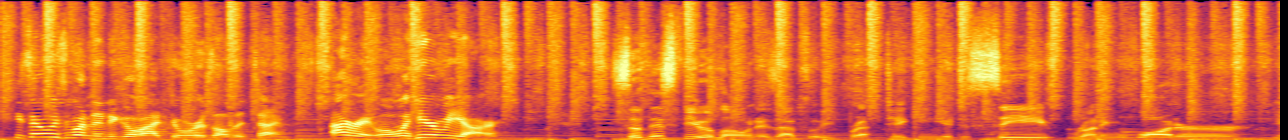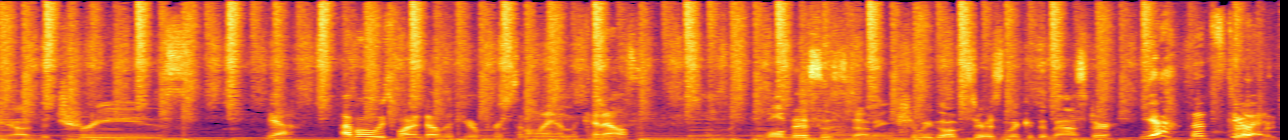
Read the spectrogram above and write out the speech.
He's always wanted to go outdoors all the time. All right, well, here we are. So this view alone is absolutely breathtaking. You get to see running water. You have the trees. Yeah, I've always wanted to live here personally on the canals. Well, this is stunning. Should we go upstairs and look at the master? Yeah, let's do Perfect.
